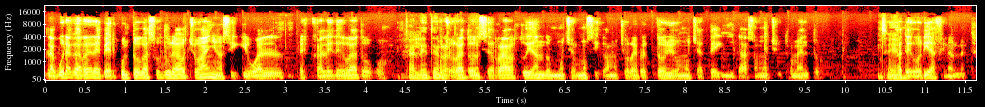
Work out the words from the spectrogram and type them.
La pura carrera de perco en todo caso dura ocho años, así que igual es calete rato. Po. Calete mucho rato. encerrado estudiando, mucha música, mucho repertorio, mucha técnica, son muchos instrumentos. Sí. categorías finalmente.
